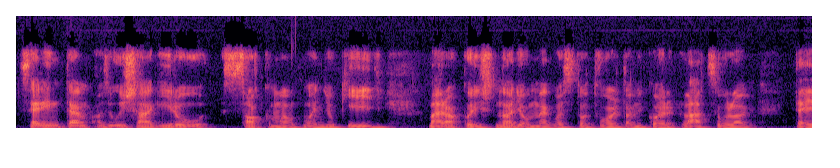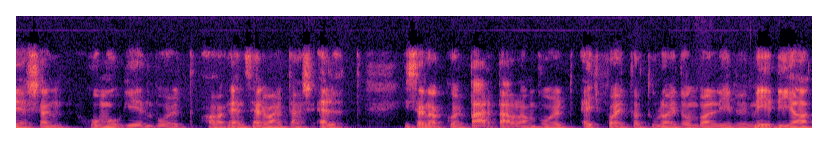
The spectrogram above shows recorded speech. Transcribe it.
Szerintem az újságíró szakma, mondjuk így, már akkor is nagyon megosztott volt, amikor látszólag teljesen homogén volt a rendszerváltás előtt. Hiszen akkor pártállam volt, egyfajta tulajdonban lévő média,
